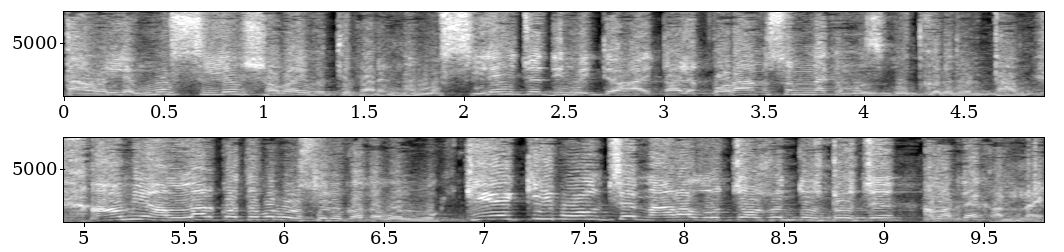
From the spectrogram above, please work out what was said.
তাহলে মুসলেহ সবাই হতে পারে না। মুসলেহ যদি হইতে হয়, তাহলে কোরআন সন্নাকে মজবুত করে ধরতে হবে। আমি আল্লাহর কথা বলব, রসুলের কথা বলব। কে কি বলছে, নারাজ হচ্ছে, অসন্তুষ্ট হচ্ছে, আমার দেখার নাই।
